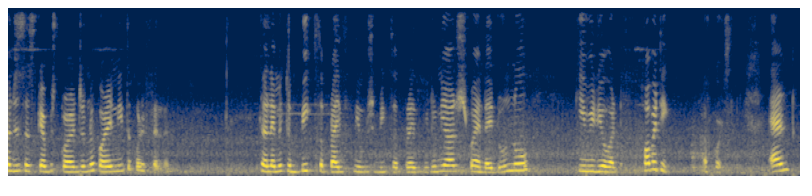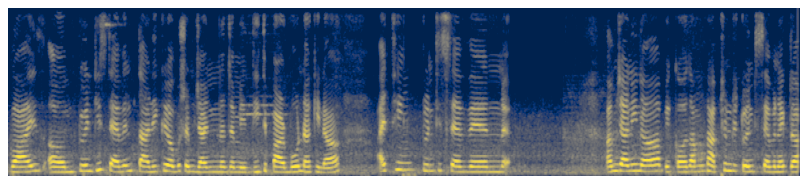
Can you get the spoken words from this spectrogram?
hundred subscribers করার জন্য করেননি তো করে ফেলেন। তাহলে আমি একটা বিগ সারপ্রাইজ নিয়ে বসে বিগ সারপ্রাইজ ভিডিও নিয়ে আসব অ্যান্ড আই ডোন্ট নো কী ভিডিও বাট হবে ঠিক of course and guys twenty seven তারিখে অবশ্যই আমি জানি না যে আমি দিতে পারব না কি না। আই থিঙ্ক টোয়েন্টি সেভেন আমি জানি না বিকজ আমি ভাবছিলাম যে টোয়েন্টি সেভেন একটা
